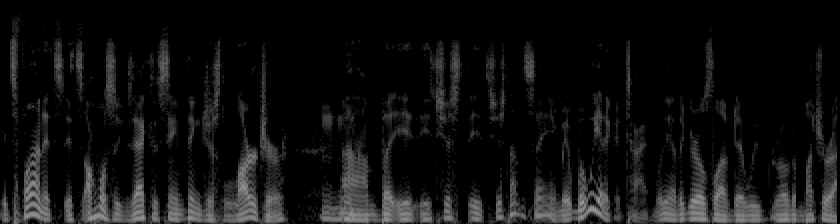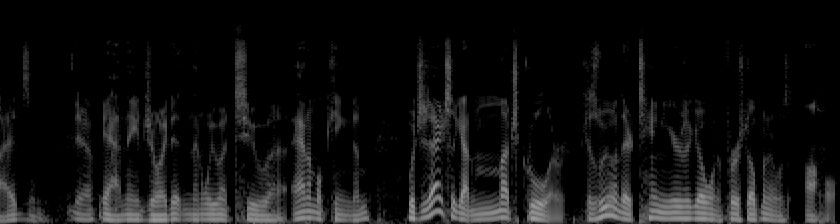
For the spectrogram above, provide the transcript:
it's fun. It's it's almost exactly the same thing, just larger. Mm-hmm. Um, but it, it's just it's just not the same. It, but we had a good time. Well, yeah, the girls loved it. We rode a bunch of rides, and yeah. yeah, and they enjoyed it. And then we went to uh, Animal Kingdom, which has actually gotten much cooler because we went there ten years ago when it first opened. and It was awful,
